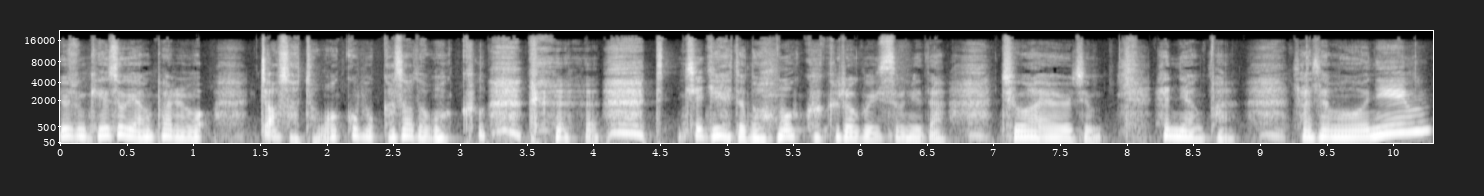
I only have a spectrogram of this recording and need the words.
요즘 계속 양파를 뭐 쪄서도 먹고 볶아서도 먹고 찌개에도 넣어 먹고 그러고 있습니다. 좋아요 요즘 햇양파. 435님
